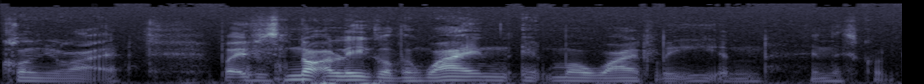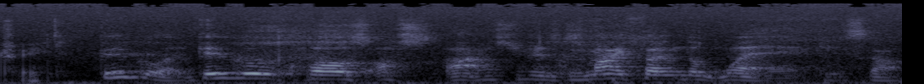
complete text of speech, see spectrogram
calling you a liar, but if it's not illegal, then why isn't it more widely eaten in this country? Google it. Google horse os- uh, ostriches because my phone don't work. It's got.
